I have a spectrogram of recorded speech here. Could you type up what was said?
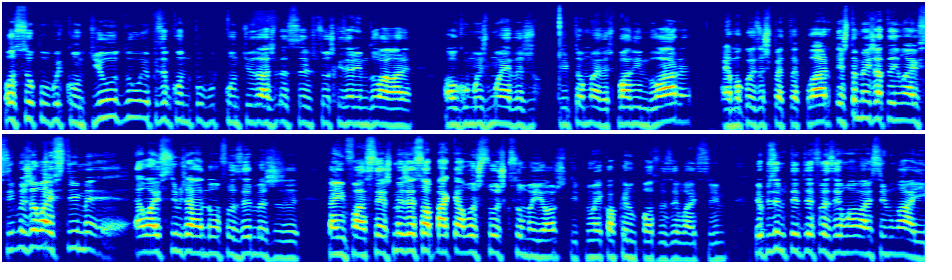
ou se eu publico conteúdo, eu por exemplo quando publico conteúdo, se as pessoas quiserem me doar algumas moedas, criptomoedas, podem me doar, é uma coisa espetacular. Este também já tem live stream, mas a live stream, a live stream já andam a fazer, mas está eh, em fase teste, mas é só para aquelas pessoas que são maiores, tipo, não é qualquer um que pode fazer live stream. Eu, por exemplo, tentei fazer uma live stream lá e,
